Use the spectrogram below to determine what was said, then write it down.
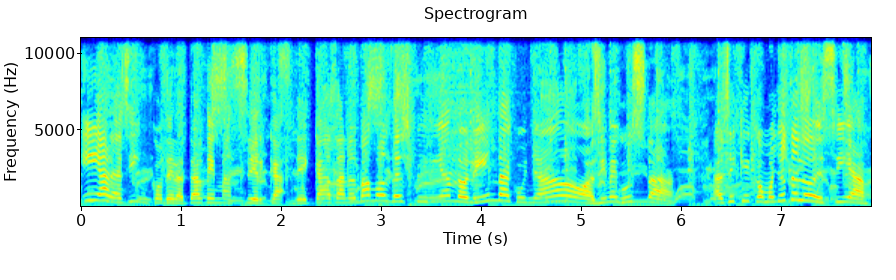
Y a las 5 de la tarde más cerca de casa. Nos vamos despidiendo, linda cuñado. Así me gusta. Así que como yo te lo decía,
